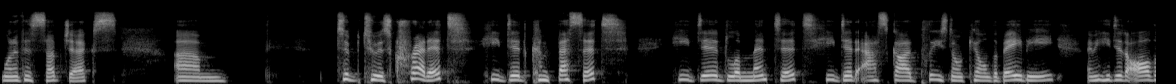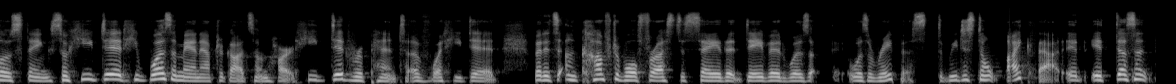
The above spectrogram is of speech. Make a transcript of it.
one of his subjects. Um, to, to his credit, he did confess it he did lament it. He did ask God, please don't kill the baby. I mean, he did all those things. So he did, he was a man after God's own heart. He did repent of what he did. But it's uncomfortable for us to say that David was was a rapist. We just don't like that. It it doesn't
